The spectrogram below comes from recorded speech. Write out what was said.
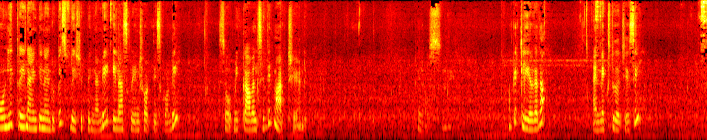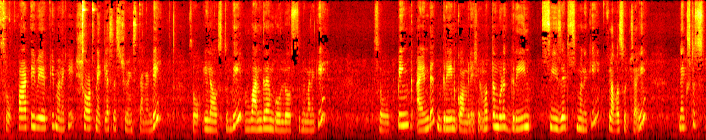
only three ninety nine rupees free shipping అండి. ఇలా స్క్రీన్ షాట్ తీసుకోండి. సో మీకు కావాల్సింది మార్క్ చేయండి. ఇలా వస్తుంది. ఓకే క్లియర్ కదా? అండ్ నెక్స్ట్ వచ్చేసి సో పార్టీ వేర్కి మనకి షార్ట్ నెక్లెసెస్ చూపిస్తానండి. సో ఇలా వస్తుంది. వన్ గ్రామ్ గోల్డ్లో వస్తుంది మనకి. So pink and green combination. మొత్తం కూడా గ్రీన్ సీజెడ్స్ మనకి ఫ్లవర్స్ వచ్చాయి. నెక్స్ట్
